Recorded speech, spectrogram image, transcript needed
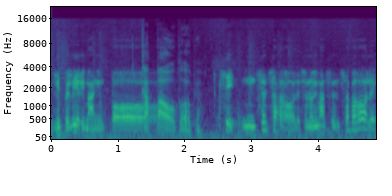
lì per lì rimani un po'... KO proprio. Sì, senza parole, sono rimasto senza parole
